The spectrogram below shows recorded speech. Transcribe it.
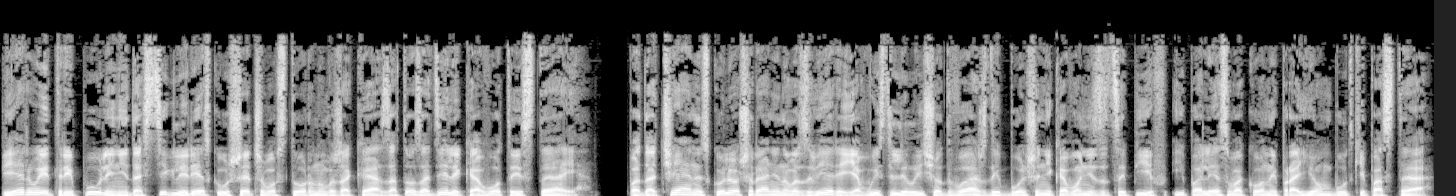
Первые три пули не достигли резко ушедшего в сторону вожака, зато задели кого-то из стаи. Под отчаянный скулеж раненого зверя я выстрелил еще дважды, больше никого не зацепив, и полез в оконный проем будки поста.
